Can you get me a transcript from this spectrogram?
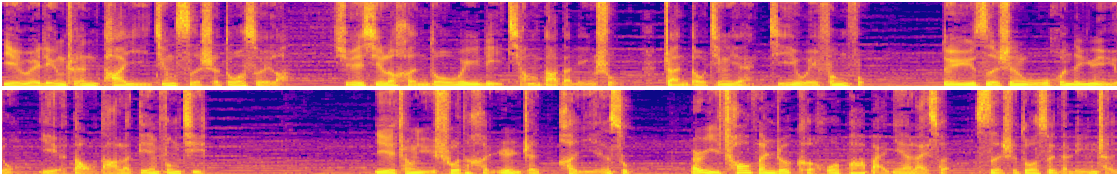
因为凌晨他已经四十多岁了，学习了很多威力强大的灵术，战斗经验极为丰富，对于自身武魂的运用也到达了巅峰期。叶成宇说的很认真，很严肃，而以超凡者可活八百年来算，四十多岁的凌晨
